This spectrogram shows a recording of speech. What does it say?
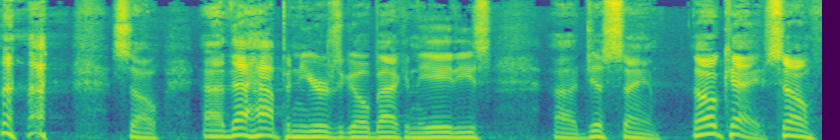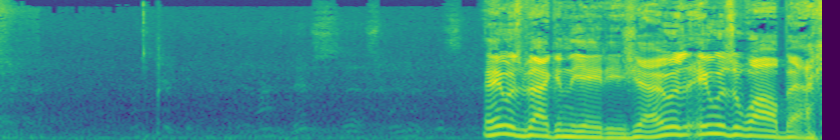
so uh, that happened years ago back in the 80s uh, just saying okay so it was back in the 80s. Yeah, it was, it was a while back.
